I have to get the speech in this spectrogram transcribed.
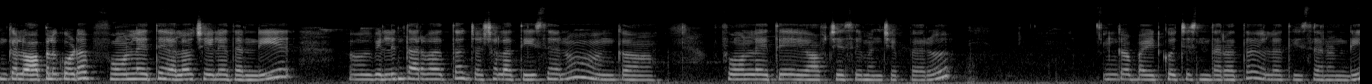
ఇంకా లోపల కూడా ఫోన్లు అయితే అలౌ చేయలేదండి. వెళ్ళిన తర్వాత జస్ట్ అలా తీసాను ఇంకా ఫోన్లు అయితే ఆఫ్ చేసేయమని చెప్పారు. ఇంకా బయటకు వచ్చేసిన తర్వాత ఇలా తీసానండి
